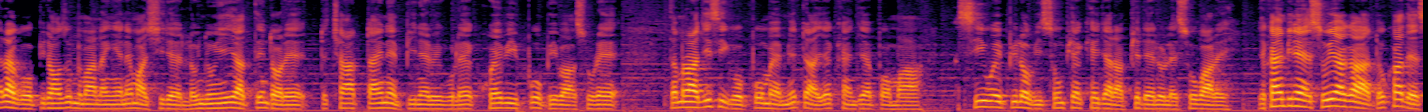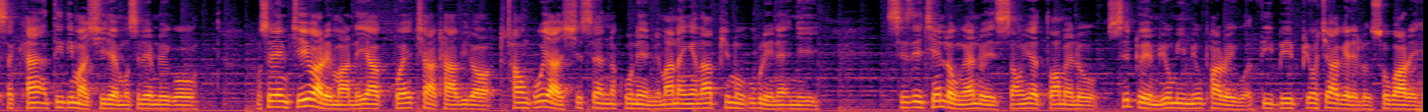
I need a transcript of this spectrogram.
အဲ့ဒါကိုပြည်ထောင်စုမြန်မာနိုင်ငံထဲမှာရှိတဲ့လုံခြုံရေးရတင့်တော်တဲ့တခြားတိုင်းနဲ့ပြည်နယ်တွေကိုလည်းခွဲပြီးပို့ပေးပါဆိုတော့သမရာကြီးစီကိုပို့မဲ့မေတ္တာရက်ခံချက်ပေါ်မှာအစည်းအဝေးပြုလုပ်ပြီးဆုံးဖြတ်ခဲ့ကြတာဖြစ်တယ်လို့လည်းဆိုပါတယ်ရခိုင်ပြည်နယ်အစိုးရကဒုက္ခသည်စခန်းအသီးသီးမှာရှိတဲ့မွတ်စလင်တွေကိုမွတ်စလင်ကျေးရွာတွေမှာနေရာခွဲချထားပြီးတော့1982ခုနှစ်မြန်မာနိုင်ငံသားဖြစ်မှုဥပဒေနဲ့အညီ စစ်စစ်ချင်းလုပ်ငန်းတွေဆောင်ရွက်သွားမယ်လို့စစ်တွေမြို့မိမြို့ဖတွေကိုအတိပေးပြောကြားခဲ့တယ်လို့ဆိုပါတယ်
